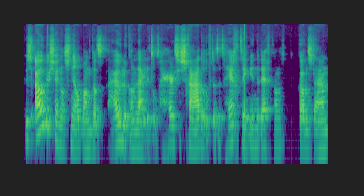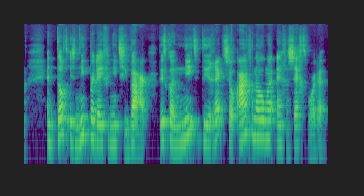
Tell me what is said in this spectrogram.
Dus ouders zijn al snel bang dat huilen kan leiden tot hersenschade of dat het hechting in de weg kan, kan staan. En dat is niet per definitie waar. Dit kan niet direct zo aangenomen en gezegd worden.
